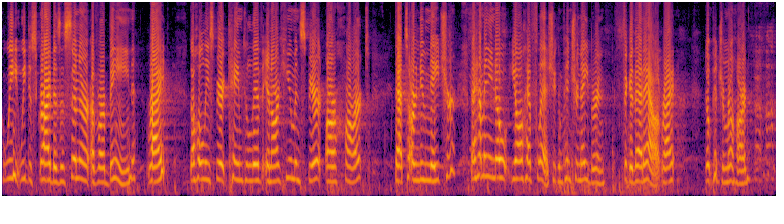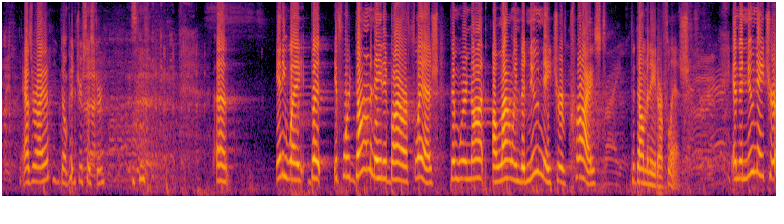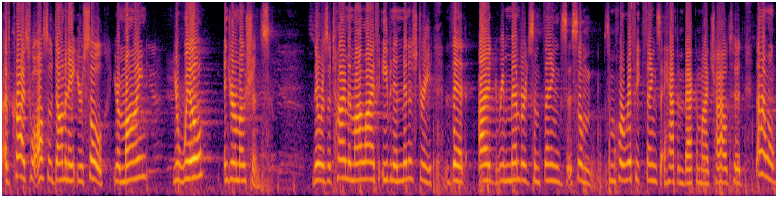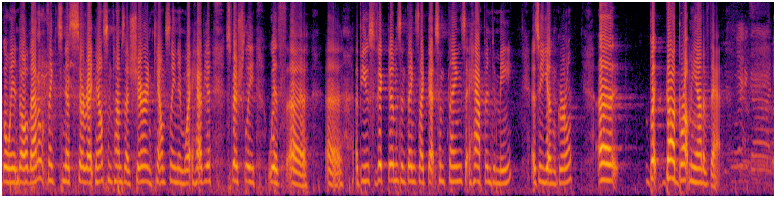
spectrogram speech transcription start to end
we, we describe as a center of our being, right? The Holy Spirit came to live in our human spirit, our heart. That's our new nature. But how many know y'all have flesh? You can pinch your neighbor and figure that out, right? Don't pinch him real hard. Azariah, don't pinch your sister. uh, anyway, but if we're dominated by our flesh, then we're not allowing the new nature of Christ right. to dominate our flesh. And the new nature of Christ will also dominate your soul, your mind, your will, and your emotions. There was a time in my life, even in ministry, that I remembered some things, some, some horrific things that happened back in my childhood. Then I won't go into all that. I don't think it's necessary right now. Sometimes I share in counseling and what have you, especially with uh, uh, abuse victims and things like that. Some things that happened to me as a young girl. Uh, but God brought me out of that.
